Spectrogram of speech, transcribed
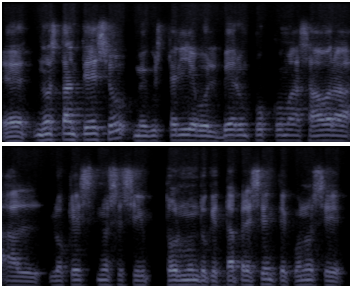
Eh, no obstante eso, me gustaría volver un poco más ahora a lo que es, no sé si todo el mundo que está presente conoce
